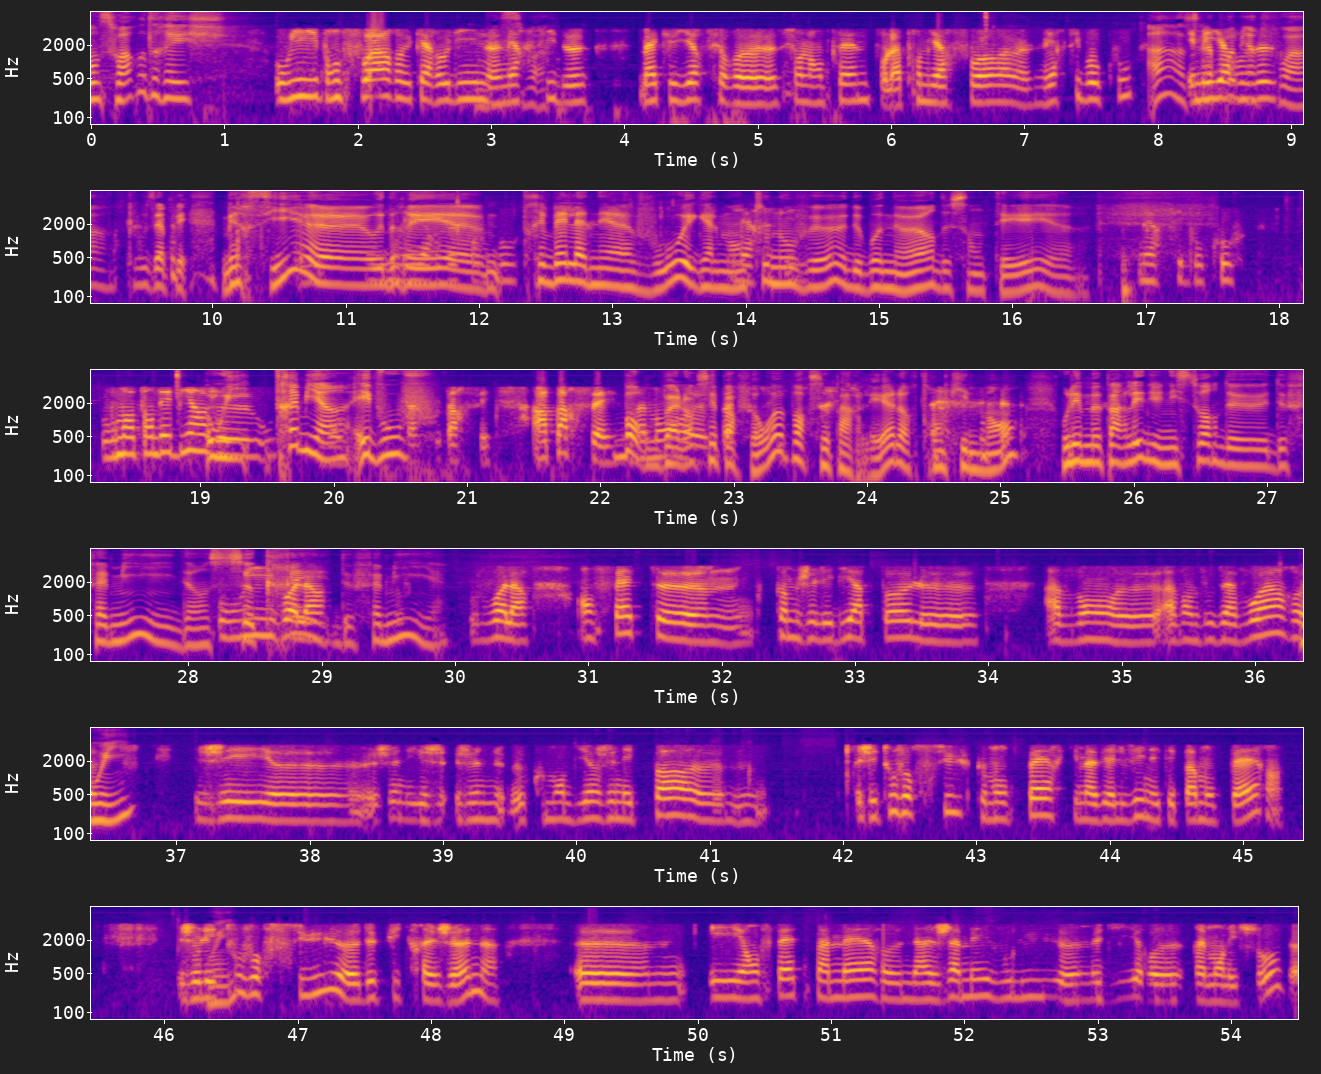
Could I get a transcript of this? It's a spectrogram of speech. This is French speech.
Bonsoir Audrey. Oui, bonsoir euh, Caroline. Bonsoir. Merci de m'accueillir sur euh, sur l'antenne pour la première fois. Euh, Merci beaucoup. Ah, c'est la première vœux. fois que vous appelez. Merci euh, Audrey. Euh, très belle année à vous également. Merci. Tous nos voeux de bonheur, de santé. Merci beaucoup. Vous m'entendez bien je- Oui, très bien. Et vous parfait. Ah parfait. Bon, Vraiment, bah alors euh, c'est pas- parfait. On va pouvoir se parler alors tranquillement. vous voulez me parler d'une histoire de, de famille, d'un secret voilà. de famille? Voilà. En fait, euh, comme je l'ai dit à Paul euh, avant avant de vous avoir, Oui. j'ai je n'ai je, je ne comment dire je n'ai pas j'ai toujours su que mon père qui m'avait élevé n'était pas mon père je l'ai Oui. toujours su euh, depuis très jeune Euh, et en fait ma mère euh, n'a jamais voulu euh, me dire euh, vraiment les choses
